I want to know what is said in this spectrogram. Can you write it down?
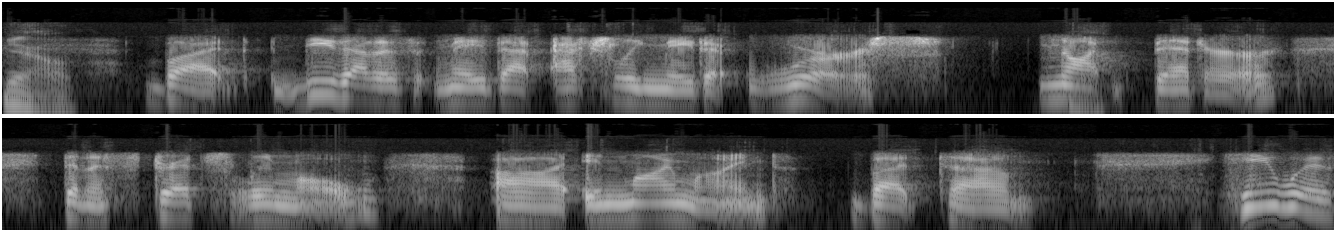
Yeah. but be that as it may, that actually made it worse, not better, than a stretch limo, uh, in my mind. But um, he was.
